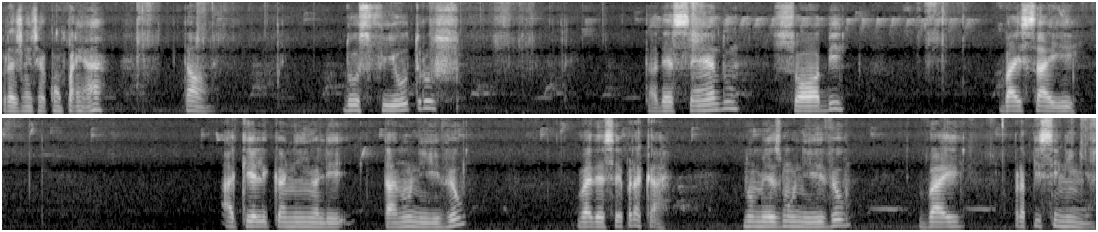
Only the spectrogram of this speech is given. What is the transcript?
para a gente acompanhar. Então, dos filtros Tá descendo, sobe, vai sair aquele caninho ali tá no nível, vai descer para cá. No mesmo nível vai para a piscininha.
